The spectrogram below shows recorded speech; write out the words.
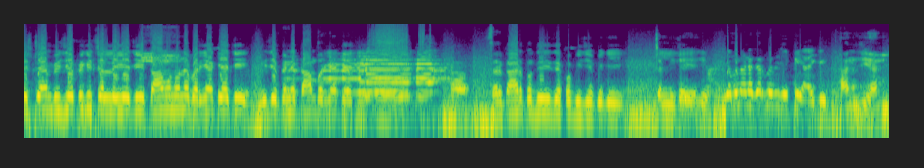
इस टाइम बीजेपी की चल रही है जी। काम उन्होंने बढ़िया किया जी। बीजेपी ने काम बढ़िया किया जी। हाँ सरकार तो दी देखो बीजेपी की चलनी चाहिए जी। यमुना नगर में बीजेपी आएगी। हाँ जी हाँ जी।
